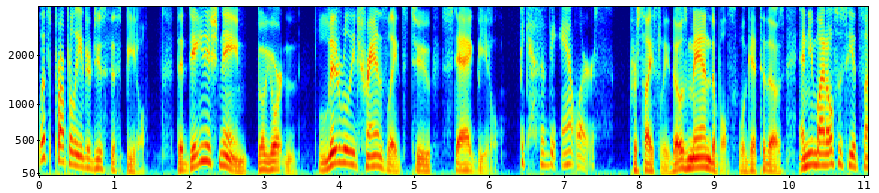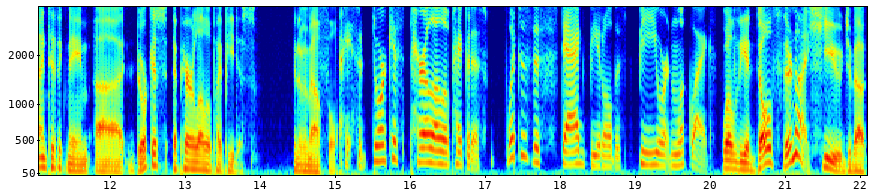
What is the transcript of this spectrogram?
let's properly introduce this beetle. The Danish name, Bøghjort, literally translates to stag beetle. Because of the antlers. Precisely. Those mandibles. We'll get to those. And you might also see its scientific name, uh, Dorcus parallelopipedus. Bit of a mouthful. Okay, so Dorcus parallelopipedus. What does this stag beetle, this Bøghjort, look like? Well, the adults, they're not huge, about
